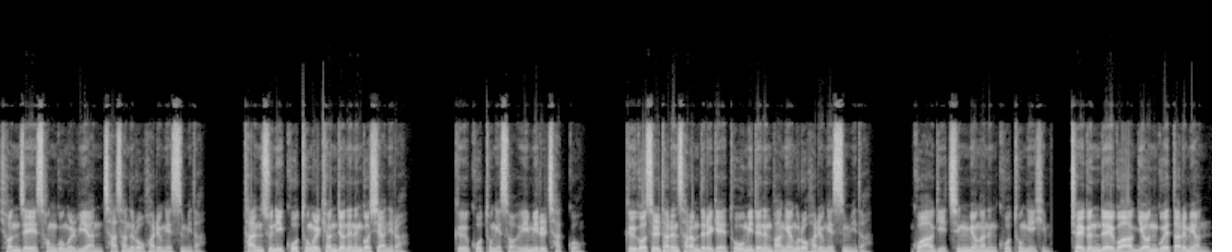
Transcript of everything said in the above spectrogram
현재의 성공을 위한 자산으로 활용했습니다. 단순히 고통을 견뎌내는 것이 아니라 그 고통에서 의미를 찾고 그것을 다른 사람들에게 도움이 되는 방향으로 활용했습니다. 과학이 증명하는 고통의 힘. 최근 뇌과학 연구에 따르면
